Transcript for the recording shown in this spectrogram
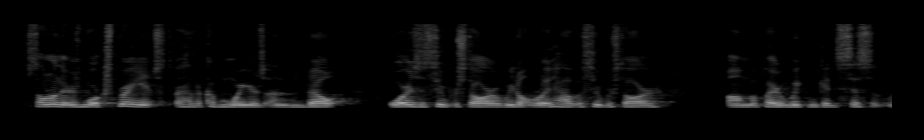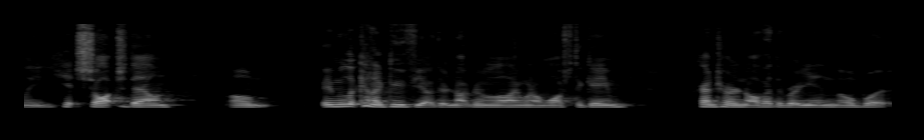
someone that's more experienced, or have a couple more years under the belt, or is a superstar. We don't really have a superstar, um, a player we can consistently hit shots down. Um, and we look kind of goofy out there. Not gonna lie, when I watch the game, I kind of turn it off at the very end though, but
